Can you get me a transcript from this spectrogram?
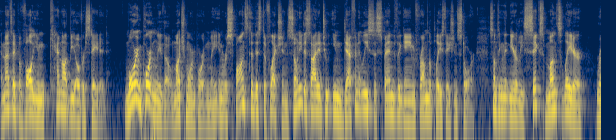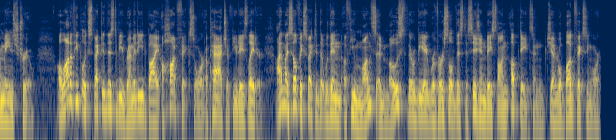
and that type of volume cannot be overstated. More importantly, though, much more importantly, in response to this deflection, Sony decided to indefinitely suspend the game from the PlayStation Store, something that nearly six months later remains true. A lot of people expected this to be remedied by a hotfix or a patch a few days later. I myself expected that within a few months at most, there would be a reversal of this decision based on updates and general bug fixing or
